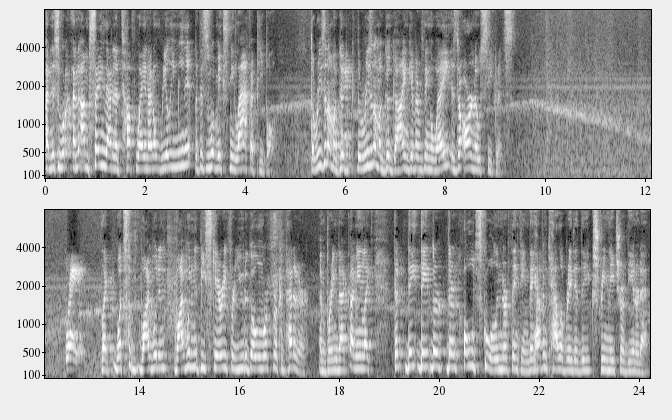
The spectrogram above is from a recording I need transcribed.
And this is what and I'm saying that in a tough way, and I don't really mean it, but this is what makes me laugh at people. The reason I'm a good the reason I'm a good guy and give everything away is there are no secrets. right. Like, what's the? Why wouldn't? Why wouldn't it be scary for you to go and work for a competitor and bring that? I mean, like, that they they they're they're old school in their thinking. They haven't calibrated the extreme nature of the internet.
